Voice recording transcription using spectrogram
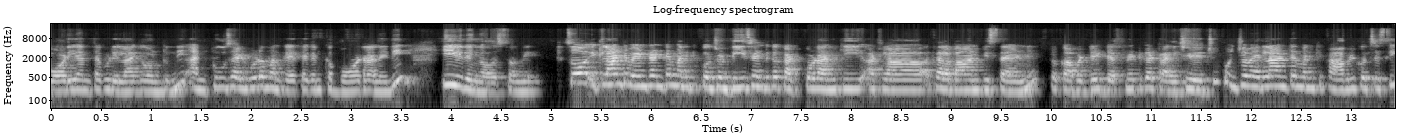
బాడీ అంతా కూడా ఇలాగే ఉంటుంది. అండ్ టూ సైడ్ కూడా మనకైతే కనుక బార్డర్ అనేది ఈ విధంగా వస్తుంది. సో ఇట్లాంటివి ఏంటంటే మనకి కొంచెం డీసెంట్గా కట్టుకోవడానికి అట్లా చాలా బాగా అనిపిస్తాయండి. సో కాబట్టి డెఫినెట్గా ట్రై చేయొచ్చు. కొంచెం ఎలా అంటే మనకి ఫ్యాబ్రిక్ వచ్చేసి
